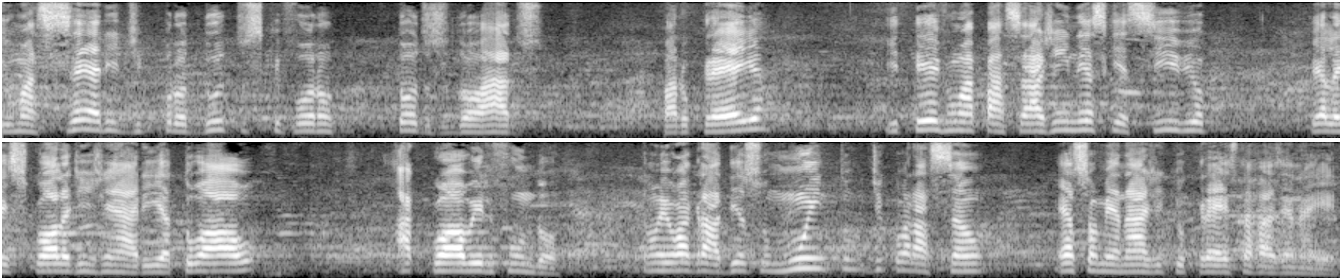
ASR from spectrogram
e uma série de produtos que foram todos doados para o CREA e teve uma passagem inesquecível pela Escola de Engenharia atual, a qual ele fundou. Então eu agradeço muito de coração essa homenagem que o CREA está fazendo a ele.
